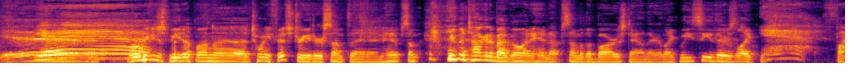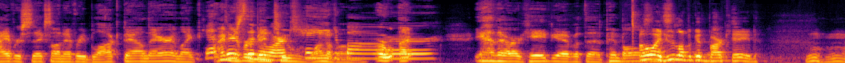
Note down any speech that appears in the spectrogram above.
Yeah. Yeah. Or we could just meet up on uh, 25th Street or something and hit up some. We've been talking about going and hitting up some of the bars down there. Like we see, there's like yeah. five or six on every block down there, and like Yeah, I've never the been to one of them. bar. Or, I- yeah, the arcade. Yeah, with the pinballs. Oh, I do love a good barcade. Mm-hmm.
